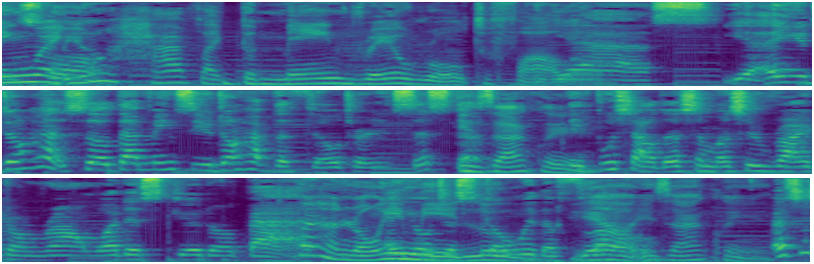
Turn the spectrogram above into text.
因为没错 you don't have like the main railroad to follow. Yes, yeah, and you don't have so that means you don't have the filtering system. Exactly. 你不晓得什么是 right or wrong, what is good or bad. 会很容易 and you'll 迷 just go 路。 with the Yeah, flow. exactly. 而且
